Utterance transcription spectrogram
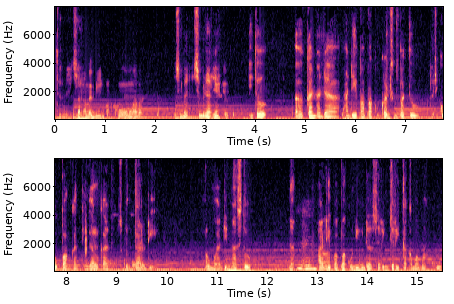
itu sampai bingung aku ngomong apa. Seben- sebenarnya itu eh, kan ada adik papaku kan sempat tuh dari Kupang kan tinggal kan sebentar di rumah dinas tuh Mm-mm. adik papaku nih udah sering cerita ke mamaku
